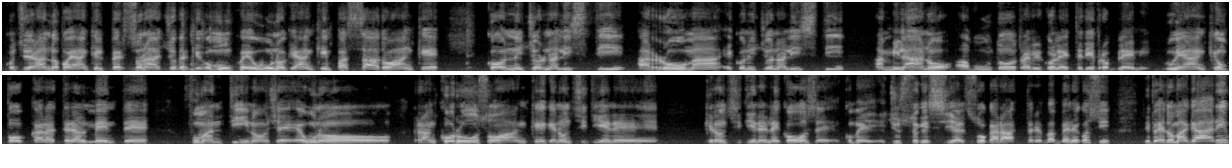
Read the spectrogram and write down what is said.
considerando poi anche il personaggio perché comunque è uno che anche in passato anche con i giornalisti a Roma e con i giornalisti a Milano ha avuto tra virgolette dei problemi. Lui è anche un po' caratterialmente fumantino cioè è uno rancoroso anche che non si tiene che non si tiene le cose come è giusto che sia il suo carattere. Va bene così. Ripeto magari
